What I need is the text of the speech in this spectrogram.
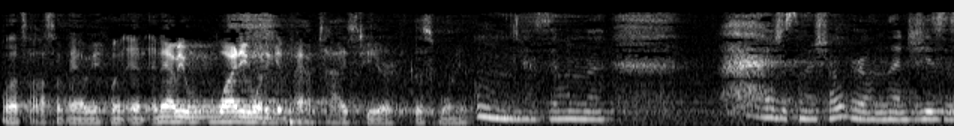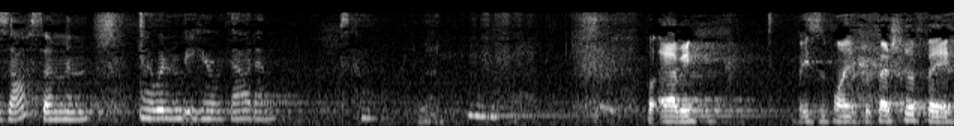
Well, that's awesome, Abby. And, and Abby, why do you want to get baptized here this morning? Mm, yes, I, wanna, I just want to show everyone that Jesus is awesome and I wouldn't be here without him. So. Well, Abby, basis upon your profession of faith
